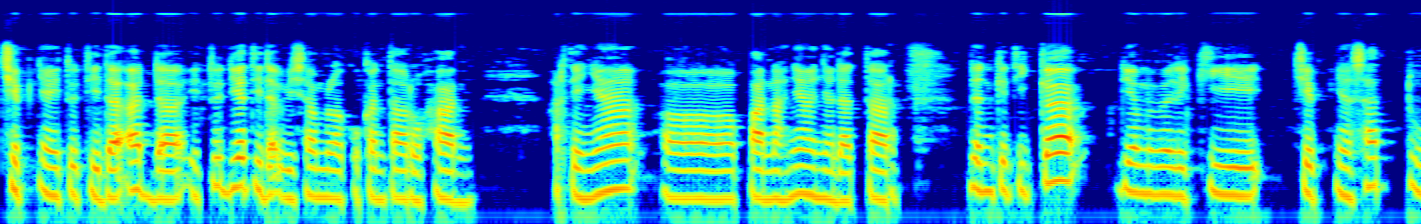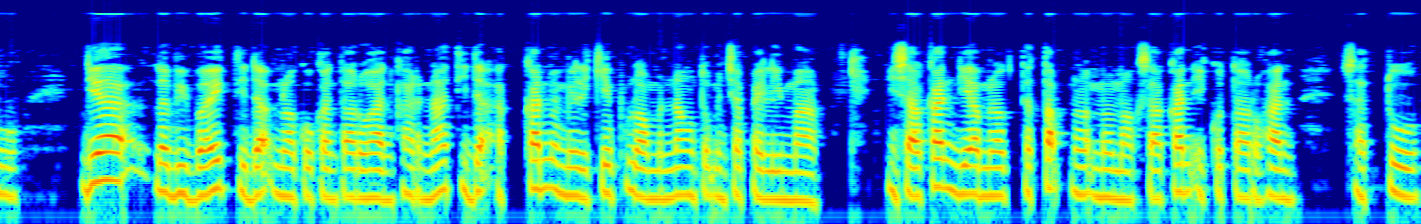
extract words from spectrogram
chipnya itu tidak ada, itu dia tidak bisa melakukan taruhan. Artinya uh, panahnya hanya datar. Dan ketika dia memiliki chipnya satu, dia lebih baik tidak melakukan taruhan karena tidak akan memiliki peluang menang untuk mencapai 5. Misalkan dia tetap memaksakan ikut taruhan satu.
